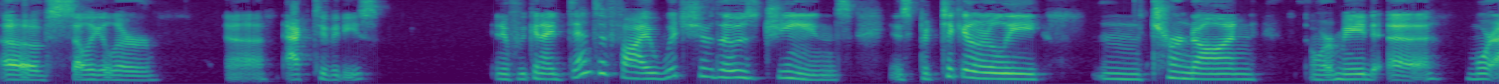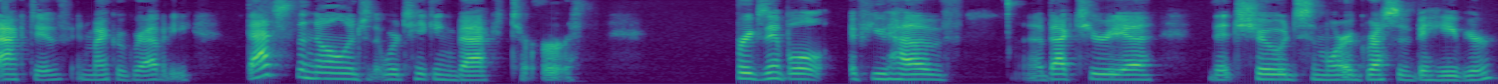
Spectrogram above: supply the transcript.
of cellular uh, activities. And if we can identify which of those genes is particularly mm, turned on or made uh, more active in microgravity, that's the knowledge that we're taking back to Earth. For example, if you have bacteria that showed some more aggressive behavior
